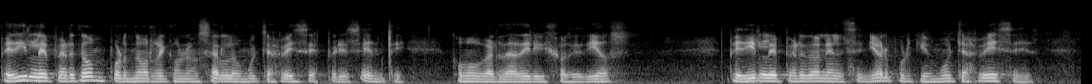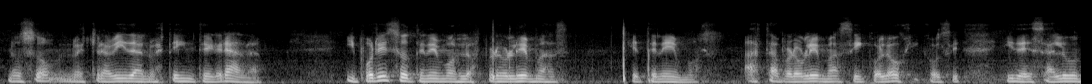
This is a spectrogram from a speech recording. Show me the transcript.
Pedirle perdón por no reconocerlo muchas veces presente como verdadero Hijo de Dios. Pedirle perdón al Señor porque muchas veces no son, nuestra vida no está integrada. Y por eso tenemos los problemas que tenemos, hasta problemas psicológicos y de salud,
